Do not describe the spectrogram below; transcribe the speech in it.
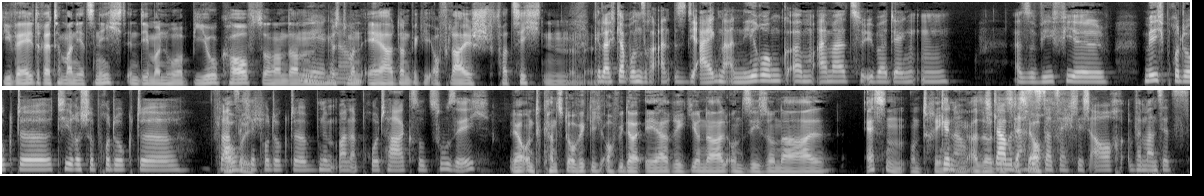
die Welt rette man jetzt nicht, indem man nur Bio kauft, sondern dann nee, genau. müsste man eher dann wirklich auf Fleisch verzichten. Genau, ich glaube, unsere also die eigene Ernährung ähm, einmal zu überdenken. Also wie viel Milchprodukte, tierische Produkte, pflanzliche Traurig. Produkte nimmt man pro Tag so zu sich. Ja, und kannst du auch wirklich auch wieder eher regional und saisonal essen und trinken. Genau. Also ich glaube, das, ist, das ist tatsächlich auch, wenn man es jetzt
